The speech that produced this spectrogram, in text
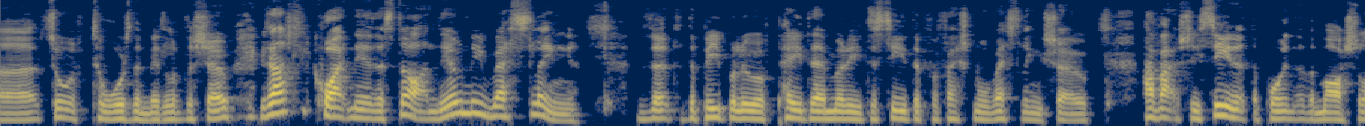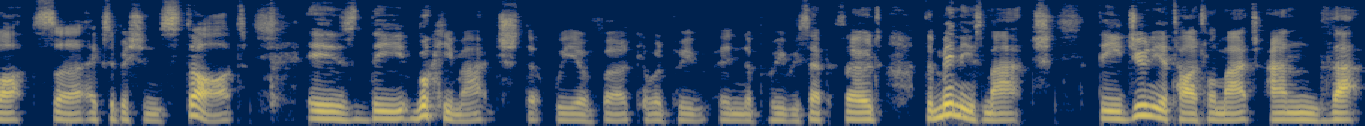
uh, sort of towards the middle of the show. It's actually quite near the start, and the only wrestling that the people who have paid their money to see the professional wrestling show have actually seen at the point that the martial arts uh, exhibitions start is the rookie match that we have uh, covered pre- in the previous episode, the minis match, the junior title match, and that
